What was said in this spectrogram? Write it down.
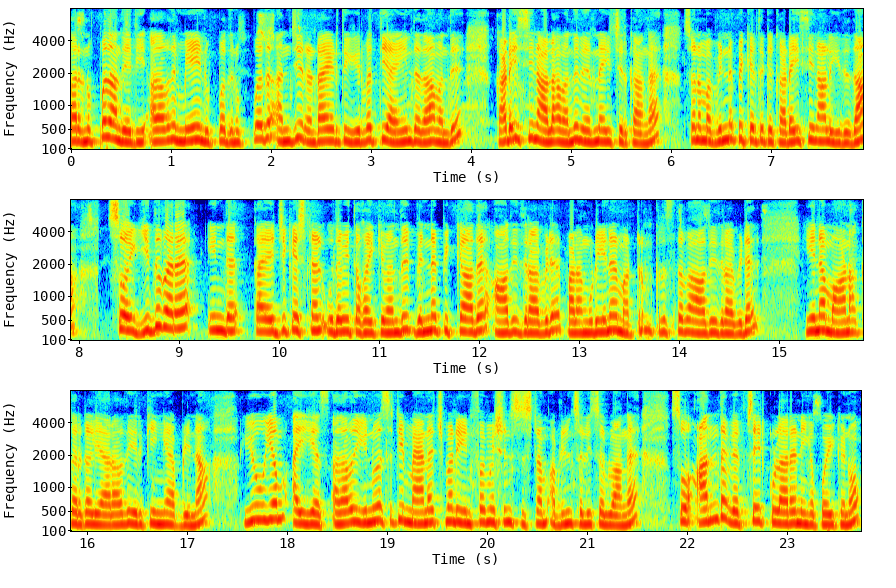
வர முப்பதாம் தேதி அதாவது மே முப்பது முப்பது அஞ்சு ரெண்டாயிரத்தி இருபத்தி ஐந்து தான் வந்து கடைசி நாளாக வந்து நிர்ணயிச்சிருக்காங்க. ஸோ நம்ம விண்ணப்பிக்கிறதுக்கு கடைசி நாள் இதுதான். ஸோ இதுவரை இந்த க எஜுகேஷனல் உதவித்தொகைக்கு வந்து விண்ணப்பிக்காத ஆதி திராவிடர் பழங்குடியினர் மற்றும் கிறிஸ்தவ ஆதி திராவிடர் இன மாணாக்கர்கள் யாராவது இருக்கீங்க அப்படின்னா யூஎம்ஐஎஸ் அதாவது யூனிவர்சிட்டி மேனேஜ்மெண்ட் இன்ஃபர்மேஷன் சிஸ்டம் அப்படின்னு சொல்லி சொல்லுவாங்க. ஸோ அந்த வெப்சைட்குள்ளார நீங்கள் போய்க்கணும்.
